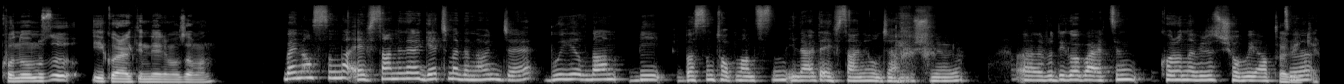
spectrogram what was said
Konuğumuzu ilk olarak dinleyelim o zaman. Ben aslında efsanelere geçmeden önce bu yıldan bir basın toplantısının ileride efsane olacağını düşünüyorum. e, Rudy Gobert'in koronavirüs şovu yaptığı, Tabii ki.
